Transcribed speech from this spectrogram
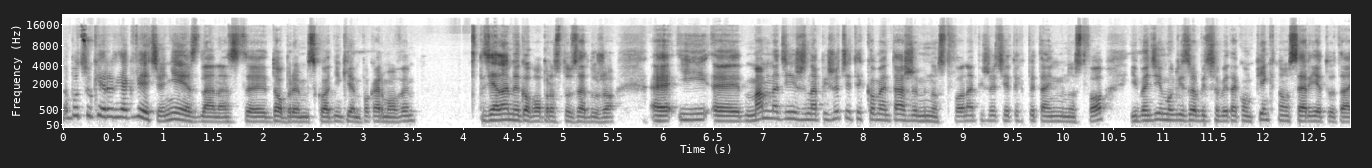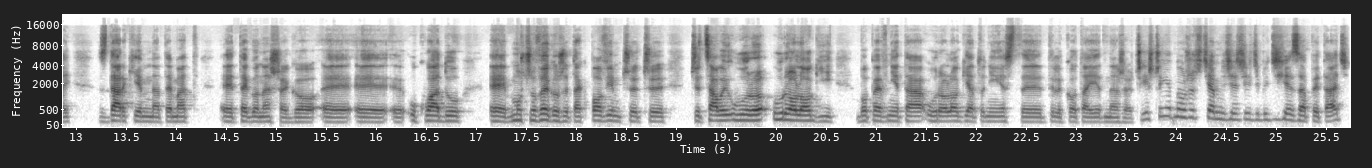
no bo cukier, jak wiecie, nie jest dla nas e, dobrym składnikiem pokarmowym. Zjadamy go po prostu za dużo. E, I e, mam nadzieję, że napiszecie tych komentarzy mnóstwo, napiszecie tych pytań mnóstwo i będziemy mogli zrobić sobie taką piękną serię tutaj z Darkiem na temat e, tego naszego układu moczowego, że tak powiem, czy, czy, czy całej uro, urologii, bo pewnie ta urologia to nie jest e, tylko ta jedna rzecz. Jeszcze jedną rzecz chciałbym cię ciebie dzisiaj zapytać.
